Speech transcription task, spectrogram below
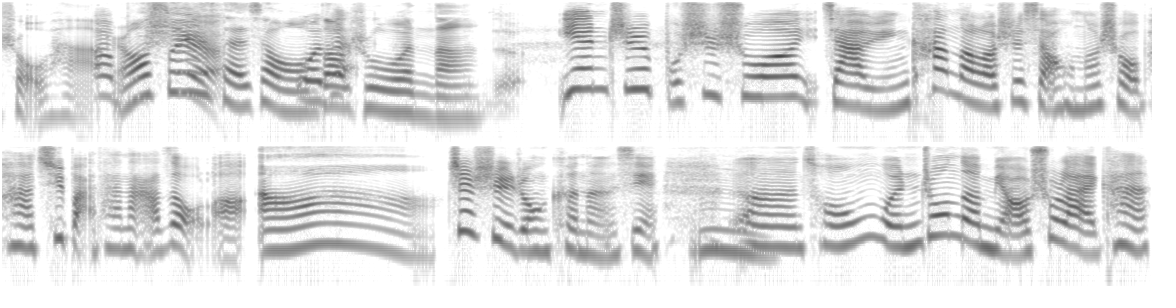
手帕，然后所以才小红到处问呢。胭脂不是说贾云看到了是小红的手帕，去把它拿走了啊？这是一种可能性。嗯，从文中的描述来看。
